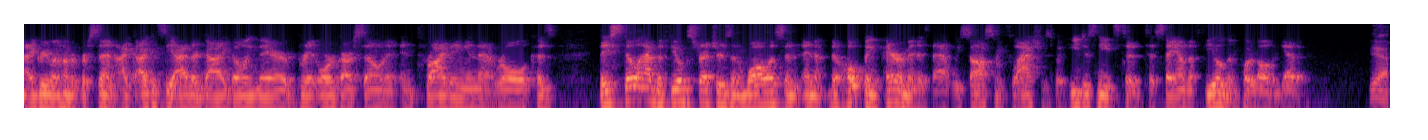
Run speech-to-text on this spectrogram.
I agree 100%. I, I could see either guy going there, Britt or Garcon, and, and thriving in that role because they still have the field stretchers and Wallace, and, and they're hoping Perriman is that. We saw some flashes, but he just needs to, to stay on the field and put it all together. Yeah.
